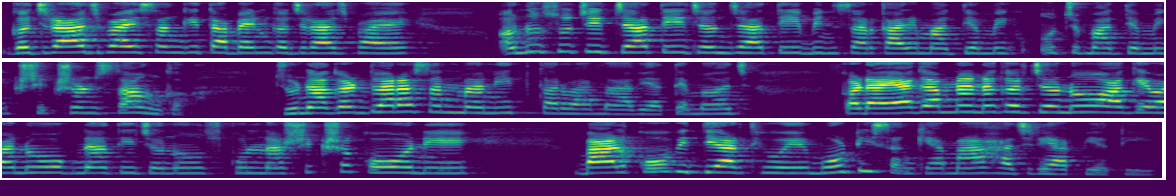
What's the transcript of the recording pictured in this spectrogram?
ગજરાજભાઈ, સંગીતાબેન ગજરાજભાઈ, અનુસૂચિત જાતિ, જનજાતિ બિનસરકારી માધ્યમિક, ઉચ્ચ માધ્યમિક શિક્ષણ સંઘ જુનાગઢ દ્વારા સન્માનિત કરવામાં આવ્યા. તેમજ કડાયા ગામના નગરજનો, આગેવાનો, જ્ઞાતિજનો, સ્કૂલના શિક્ષકો અને બાળકો, વિદ્યાર્થીઓએ મોટી સંખ્યામાં હાજરી આપી હતી.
